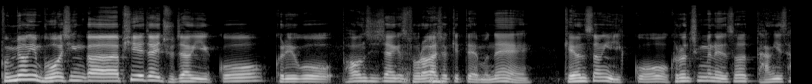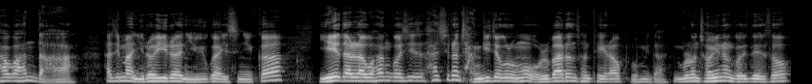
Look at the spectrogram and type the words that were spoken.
분명히 무엇인가 피해자의 주장이 있고 그리고 박원순 시장께서 돌아가셨기 때문에 개연성이 있고 그런 측면에서 당이 사과한다. 하지만 이러이러한 이유가 있으니까 이해해달라고 한 것이 사실은 장기적으로 보면 올바른 선택이라고 봅니다. 물론 저희는 그에 대해서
